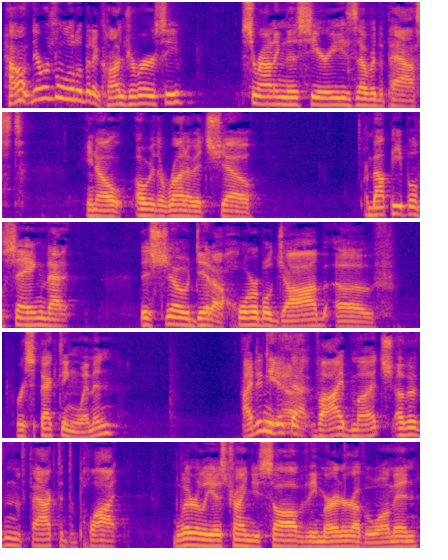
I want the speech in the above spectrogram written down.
How there was a little bit of controversy surrounding this series over the past, you know, over the run of its show about people saying that this show did a horrible job of respecting women. I didn't Yeah. get that vibe much other than the fact that the plot literally is trying to solve the murder of a woman.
